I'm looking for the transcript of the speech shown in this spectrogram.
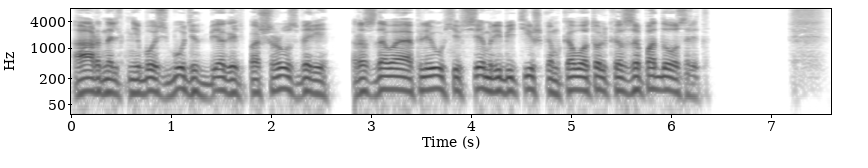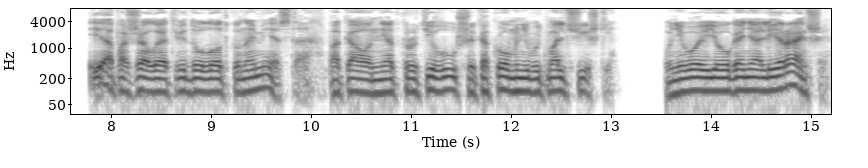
Арнольд, небось, будет бегать по Шрусбери, раздавая плеухи всем ребятишкам, кого только заподозрит. Я, пожалуй, отведу лодку на место, пока он не открутил уши какому-нибудь мальчишке. У него ее угоняли и раньше,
